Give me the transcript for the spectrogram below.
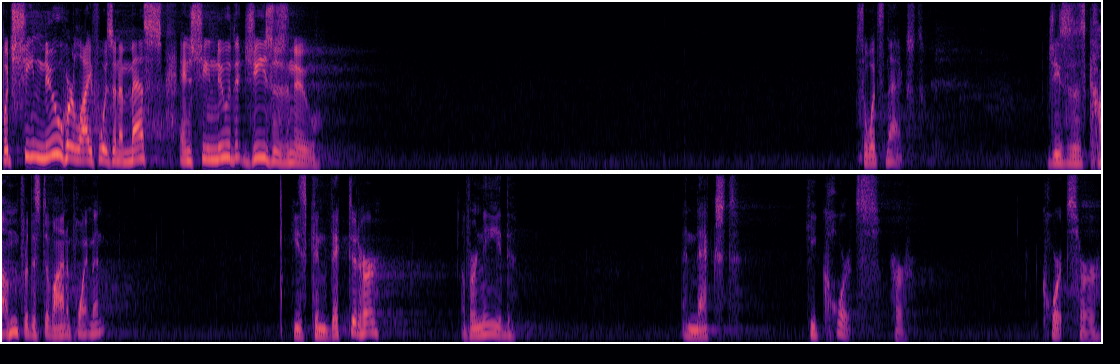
But she knew her life was in a mess, and she knew that Jesus knew. So, what's next? Jesus has come for this divine appointment. He's convicted her of her need. And next, he courts her. Courts her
